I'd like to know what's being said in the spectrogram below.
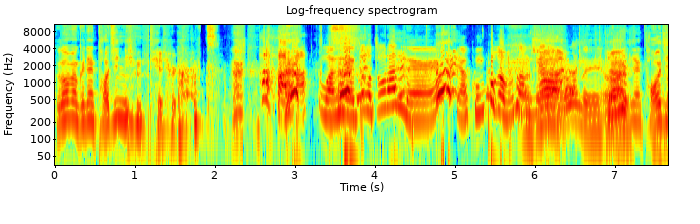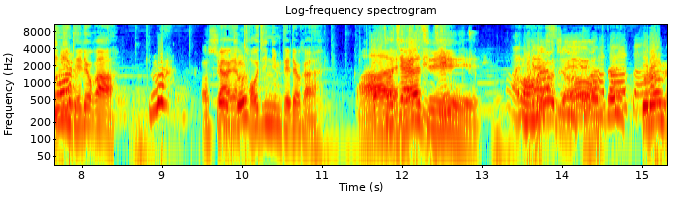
그러면 그냥 더진님 데려가 맞네 저거 쫄았네. 야 공포가 아 무섭냐? 수영 잘하네. 야 아, 그냥 더진님 데려가 아 야 수영 그냥 쫄? 더진님 데려가 아, 더지 할수 해야지. 아니 어, 해야지. 아. 하자 하자. 그럼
